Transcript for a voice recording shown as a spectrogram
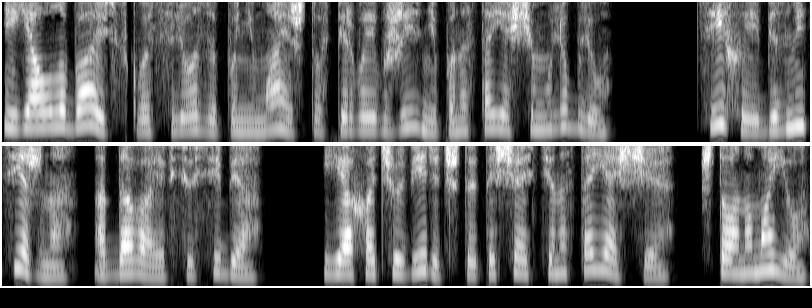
И я улыбаюсь сквозь слезы, понимая, что впервые в жизни по-настоящему люблю. Тихо и безмятежно, отдавая всю себя. Я хочу верить, что это счастье настоящее, что оно мое.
